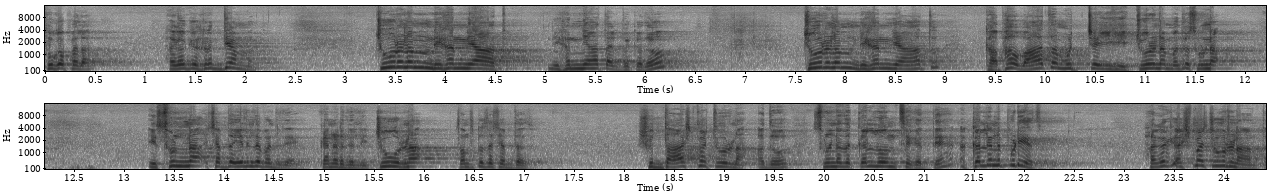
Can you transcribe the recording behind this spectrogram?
ಪುಗಫಲ. ಹಾಗಾಗಿ ಹೃದಯಂ. ಚೂರ್ಣಂ ನಿಹನ್ಯಾತ್. ನಿಹನ್ಯಾತ್ ಆಗಬೇಕದು. ಚೂರ್ಣಂ ನಿಹನ್ಯಾತ್ ಕಫವಾತ ಮುಚ್ಚೈಹಿ. ಚೂರ್ಣಂ ಅಂದರೆ ಸುಣ್ಣ. ಈ ಸುಣ್ಣ ಶಬ್ದ ಎಲ್ಲಿಂದ ಬಂದಿದೆ? ಕನ್ನಡದಲ್ಲಿ. ಚೂರ್ಣ, ಸಂಸ್ಕೃತ ಶಬ್ದ ಅದು. ಶುದ್ಧಾಶ್ಮ ಚೂರ್ಣ, ಅದು ಸುಣ್ಣದ ಕಲ್ಲು ಅಂತ ಸಿಗತ್ತೆ, ಆ ಕಲ್ಲಿನ ಪುಡಿ ಅದು. ಹಾಗಾಗಿ ಅಶ್ಮಚೂರ್ಣ ಅಂತ.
